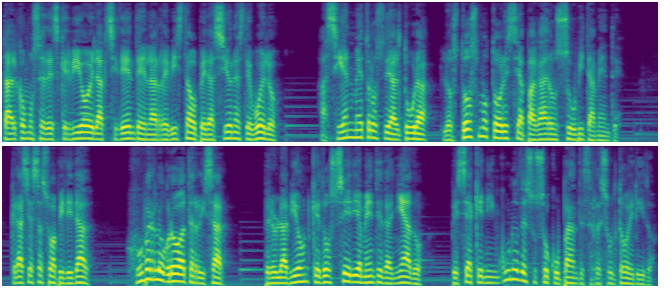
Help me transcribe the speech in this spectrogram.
Tal como se describió el accidente en la revista Operaciones de vuelo, a 100 metros de altura los dos motores se apagaron súbitamente. Gracias a su habilidad, Hoover logró aterrizar, pero el avión quedó seriamente dañado pese a que ninguno de sus ocupantes resultó herido.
